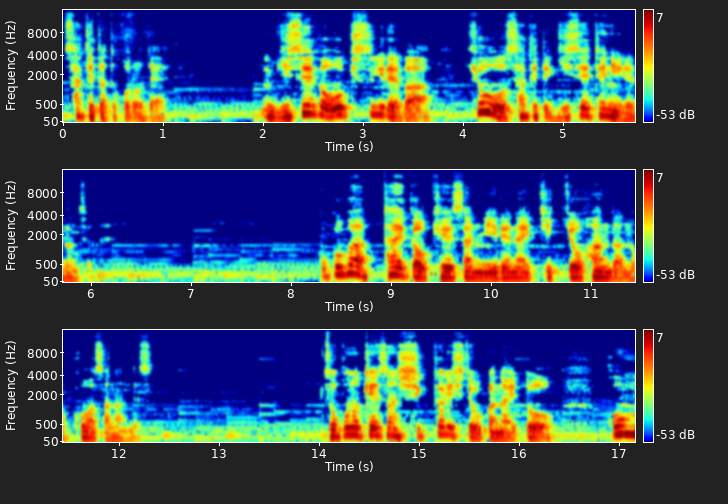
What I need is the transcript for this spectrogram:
避けたところで犠牲が大きすぎれば今日を避けて犠牲手に入れるんですよね。ここが対価を計算に入れない吉凶判断の怖さなんです。そこの計算しっかりしておかないと、本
